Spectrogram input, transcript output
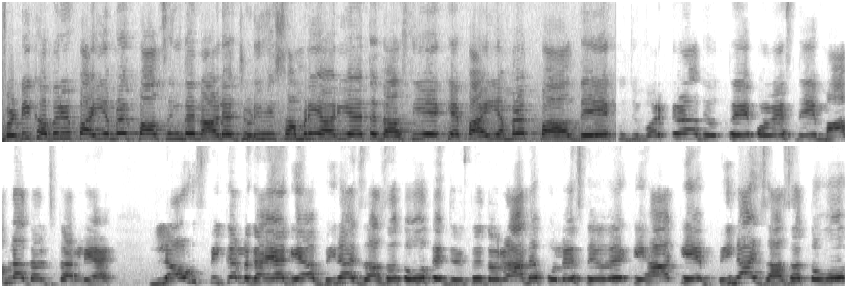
ਵੱਡੀ ਖਬਰ ਭਾਈ ਅਮਰਤਪਾਲ ਸਿੰਘ ਦੇ ਨਾਲ ਜੁੜੀ ਹੋਈ ਸਾਹਮਣੇ ਆ ਰਹੀ ਹੈ ਤੇ ਦੱਸਦੀ ਹੈ ਕਿ ਭਾਈ ਅਮਰਤਪਾਲ ਦੇ ਕੁਝ ਵਰਕਰਾਂ ਦੇ ਉੱਤੇ ਪੁਲਿਸ ਨੇ ਮਾਮਲਾ ਦਰਜ ਕਰ ਲਿਆ ਹੈ। ਲਾਊਡ ਸਪੀਕਰ ਲਗਾਇਆ ਗਿਆ ਬਿਨਾਂ ਇਜਾਜ਼ਤ ਤੋਂ ਤੇ ਜਿਸ ਦੇ ਦੌਰਾਨ ਪੁਲਿਸ ਨੇ ਕਿਹਾ ਕਿ ਬਿਨਾਂ ਇਜਾਜ਼ਤ ਤੋਂ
